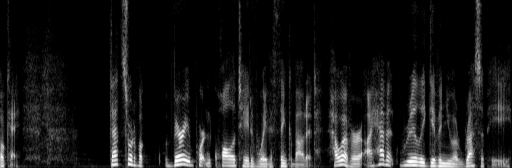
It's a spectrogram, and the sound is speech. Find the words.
Okay, that's sort of a very important qualitative way to think about it. However, I haven't really given you a recipe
